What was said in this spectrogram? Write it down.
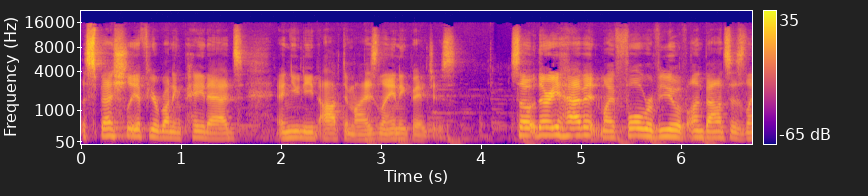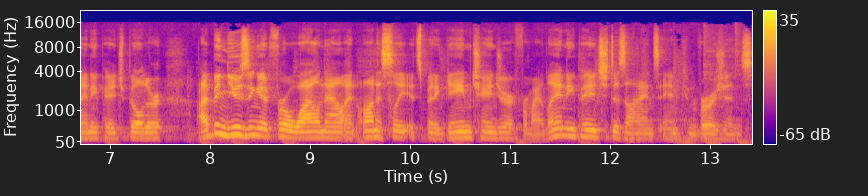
especially if you're running paid ads and you need optimized landing pages. So there you have it, my full review of Unbounce's landing page builder. I've been using it for a while now and honestly it's been a game changer for my landing page designs and conversions.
